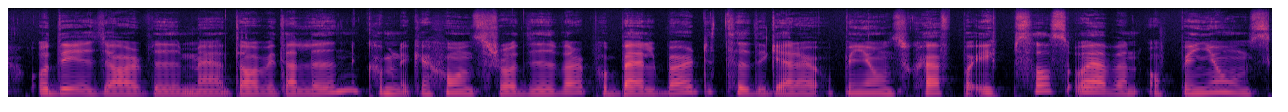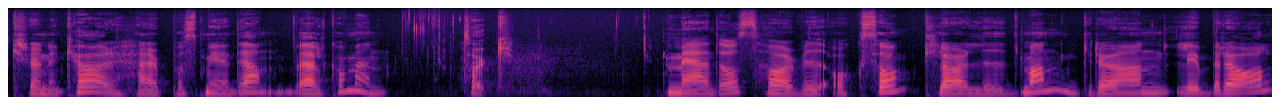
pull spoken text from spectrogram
och det gör vi med David Alin, kommunikationsrådgivare på Bellbird, tidigare opinionschef på Ipsos och även opinionskrönikör här på Smedjan. Välkommen! Tack! Med oss har vi också Clara Lidman, grön liberal,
